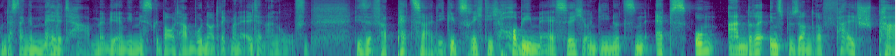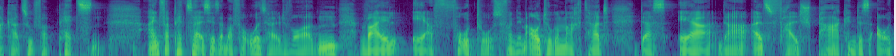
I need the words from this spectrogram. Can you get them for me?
und das dann gemeldet haben. Wenn wir irgendwie Mist gebaut haben, wurden auch direkt meine Eltern angerufen. Diese Verpetzer, die gibt es richtig hobbymäßig und die nutzen Apps, um andere, insbesondere Falschparker, zu verpetzen. Ein Verpetzer ist jetzt aber verurteilt worden, weil er Fotos von dem Auto gemacht hat, das er da als falsch parkendes Auto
